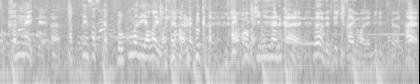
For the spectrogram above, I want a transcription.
こう考えてう発展させたらどこまでやばい技になるのか結構気になるから、はい。なのでぜひ最後まで見ていってください、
